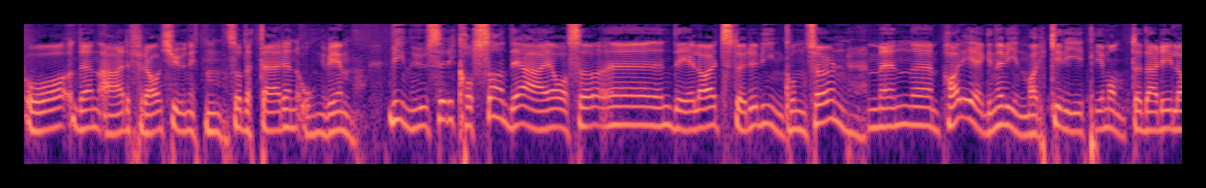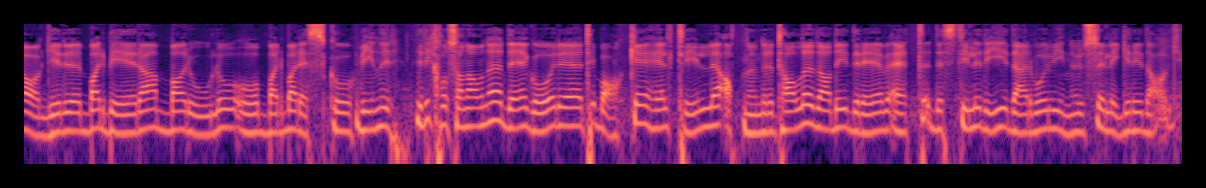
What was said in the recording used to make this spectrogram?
og den er fra 2019, så dette er en ung vin. Vinhuset Ricossa det er eh, en del av et større vinkonsern, men eh, har egne vinmarker i Piemonte, der de lager Barbera, Barolo og Barbaresco-viner. Ricossa-navnet det går eh, tilbake helt til 1800-tallet, da de drev et destilleri der hvor vinhuset ligger i dag.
